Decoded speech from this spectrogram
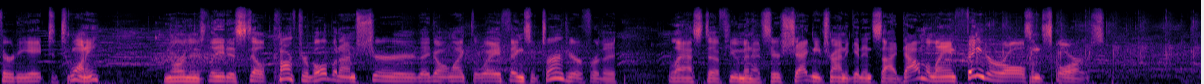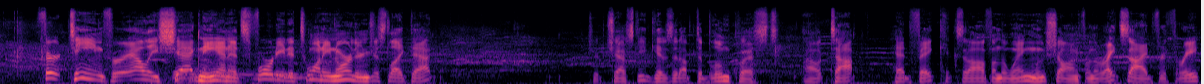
38 to 20. Northern's lead is still comfortable, but I'm sure they don't like the way things have turned here for the last uh, few minutes. Here's Shagney trying to get inside down the lane, finger rolls and scores. 13 for Allie Shagney, and it's 40 to 20 Northern, just like that. Tripcheski gives it up to Bloomquist out top. Head fake, kicks it off on the wing. Mushong from the right side for three.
